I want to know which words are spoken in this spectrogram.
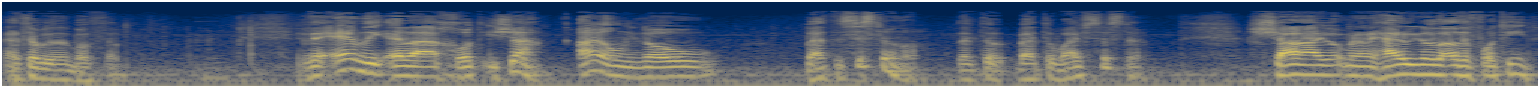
That's how we learn both of them. Ve'enli ela achot isha. I only know about the sister-in-law, that the, about the wife's sister. How do we know the other fourteen?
